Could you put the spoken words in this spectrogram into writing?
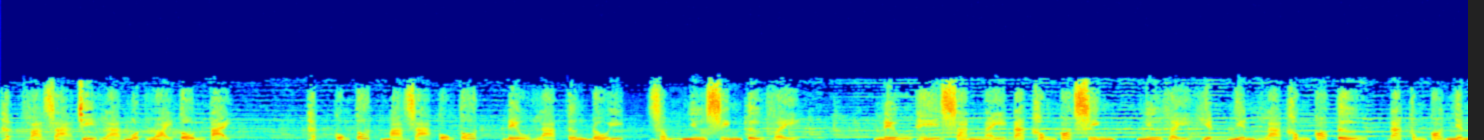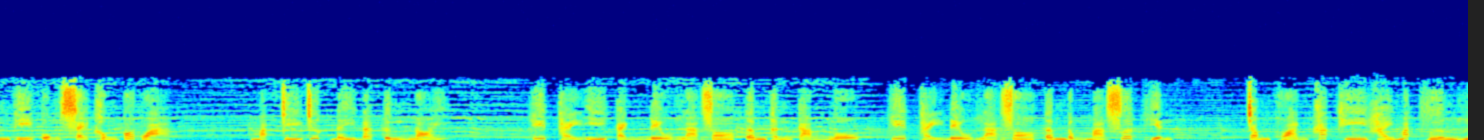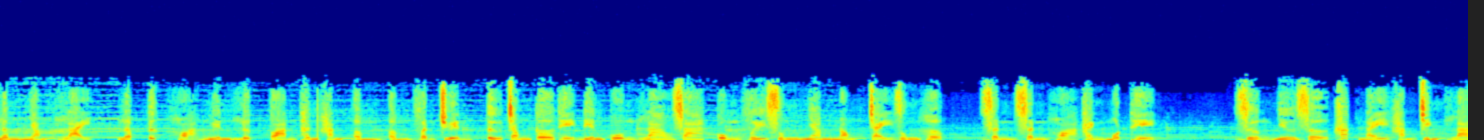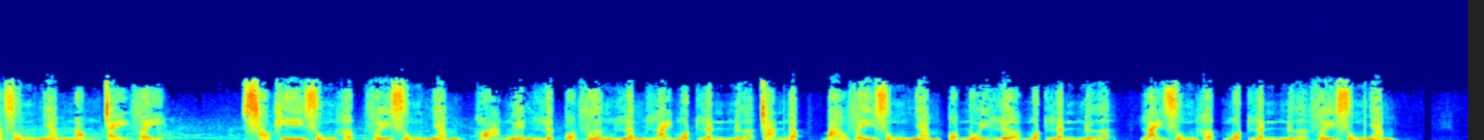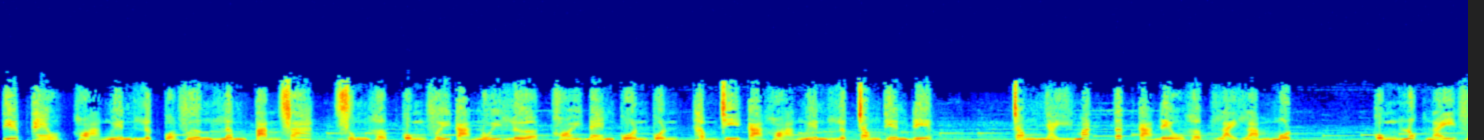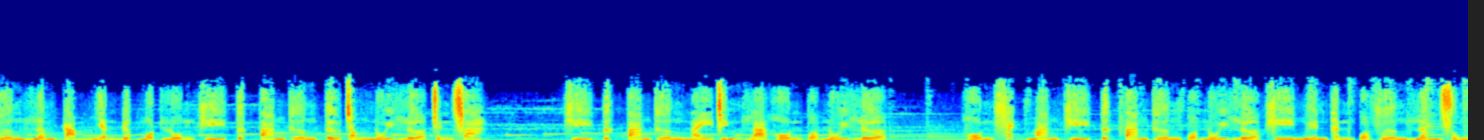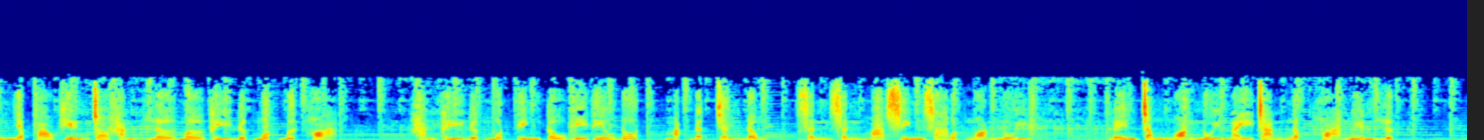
Thật và giả chỉ là một loại tồn tại. Thật cũng tốt mà giả cũng tốt, đều là tương đối, giống như sinh tử vậy. Nếu thế gian này đã không có sinh, như vậy hiển nhiên là không có tử, đã không có nhân thì cũng sẽ không có quả. mặt trí trước đây đã từng nói, hết thảy ý cảnh đều là do tâm thần cảm ngộ, hết thảy đều là do tâm động mà xuất hiện. Trong khoảnh khắc khi hai mắt Vương Lâm nhắm lại, lập tức hỏa nguyên lực toàn thân hắn ầm ầm vận chuyển, từ trong cơ thể điên cuồng lao ra, cùng với dung nham nóng chảy dung hợp, dần dần hóa thành một thể. Dường như giờ khắc này hắn chính là dung nham nóng chảy vậy. Sau khi dung hợp với dung nham, hỏa nguyên lực của Vương Lâm lại một lần nữa tràn ngập, bao vây dung nham của núi lửa một lần nữa, lại dung hợp một lần nữa với dung nham. Tiếp theo, hỏa nguyên lực của Vương Lâm tản ra, dung hợp cùng với cả núi lửa, khói đen cuồn cuộn, thậm chí cả hỏa nguyên lực trong thiên địa. Trong nháy mắt, tất cả đều hợp lại làm một. Cùng lúc này Vương Lâm cảm nhận được một luồng khí tức tang thương từ trong núi lửa truyền ra khí tức tang thương này chính là hồn của núi lửa. Hồn phách mang khí tức tang thương của núi lửa khi nguyên thần của Vương Lâm dung nhập vào khiến cho hắn lờ mờ thấy được một bức họa. Hắn thấy được một tinh cầu bị thiêu đốt, mặt đất chấn động, dần dần mà sinh ra một ngọn núi. Bên trong ngọn núi này tràn ngập hỏa nguyên lực.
